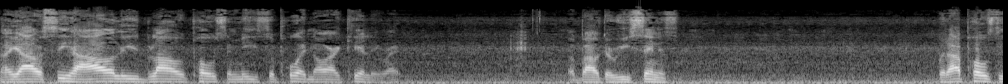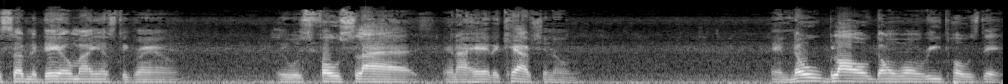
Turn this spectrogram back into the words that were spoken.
Now y'all see how all these blogs posting me supporting R. Kelly, right? About the resentencing. But I posted something today on my Instagram. It was four slides and I had a caption on it. And no blog don't want repost that.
